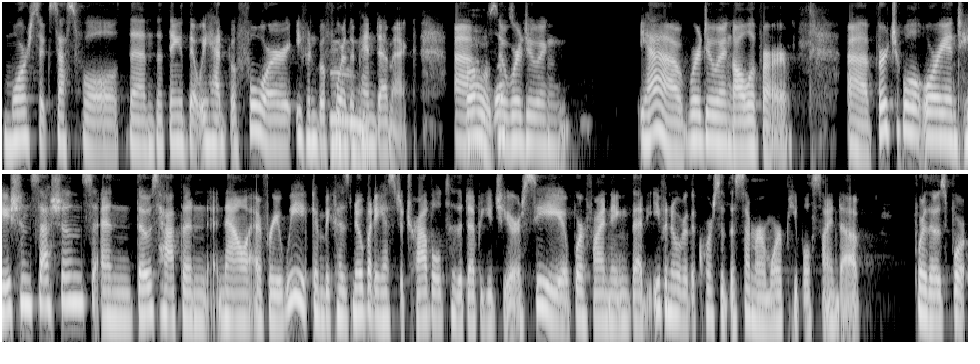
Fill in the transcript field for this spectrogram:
more successful than the thing that we had before, even before mm. the pandemic. Um, oh, so we're doing, yeah, we're doing all of our uh, virtual orientation sessions, and those happen now every week. And because nobody has to travel to the WGRC, we're finding that even over the course of the summer, more people signed up for those for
